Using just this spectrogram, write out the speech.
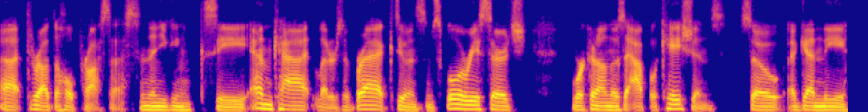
uh, throughout the whole process. And then you can see MCAT, letters of rec, doing some school research, working on those applications. So again, the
